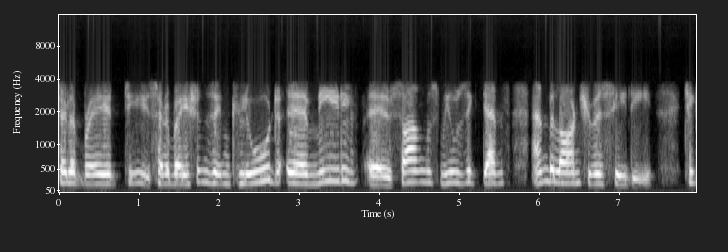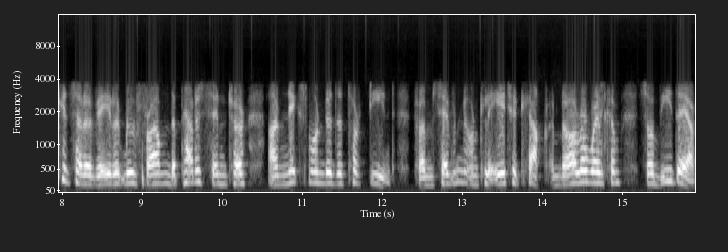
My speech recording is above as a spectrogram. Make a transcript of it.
celebrations include a meal, uh, songs, music, dance, and the launch of a CD. Tickets are available from the Paris Centre on next Monday, the 13th, from 7 until 8 o'clock, and all are welcome, so be there.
